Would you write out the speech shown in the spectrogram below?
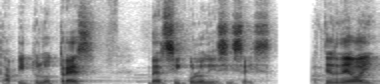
capítulo 3, versículo 16. A partir de hoy,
